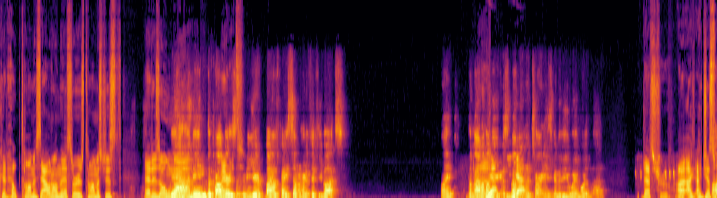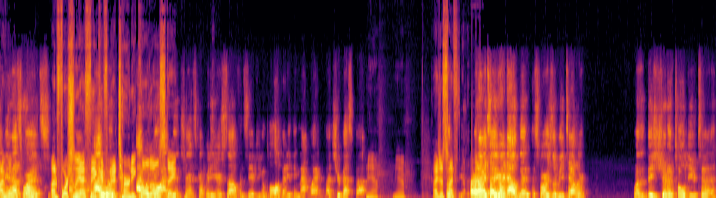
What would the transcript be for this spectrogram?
could help Thomas out on this, or is Thomas just at his own? Yeah, uh, I mean the problem merits? is, I mean your miles paying 750 bucks. Like the amount of money Yeah, you're going to spend yeah. on an attorney is going to be way more than that. That's true. I, I, I just, So, I I, mean, wa- that's where it's. unfortunately, I, mean, think I if an would- attorney I called would go at the Allstate, insurance company yourself and see if you can pull off anything that way. That's your best bet. yeah, yeah. I just, But, I, but right. I'm gonna tell you right now that as far as the retailer, whether they should have told you to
